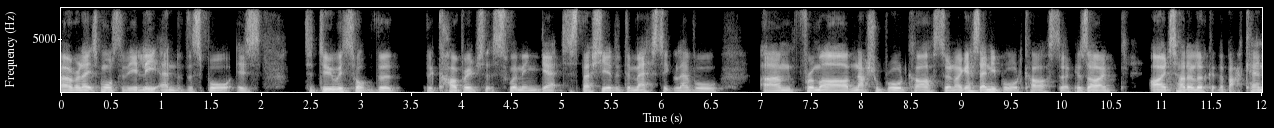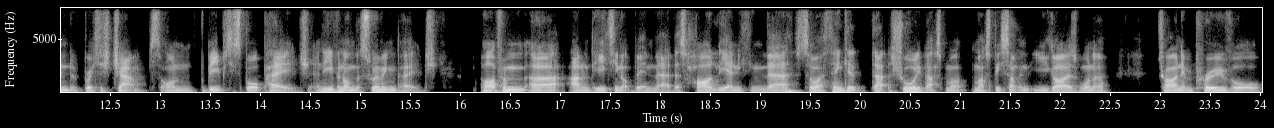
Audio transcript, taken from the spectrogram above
uh, relates more to the elite end of the sport, is to do with sort of the the coverage that swimming gets, especially at a domestic level, um, from our national broadcaster and I guess any broadcaster. Because I I just had a look at the back end of British Champs on the BBC Sport page and even on the swimming page. Apart from uh, Adam Peaty not being there, there's hardly anything there. So I think it, that surely that must be something that you guys want to try and improve or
